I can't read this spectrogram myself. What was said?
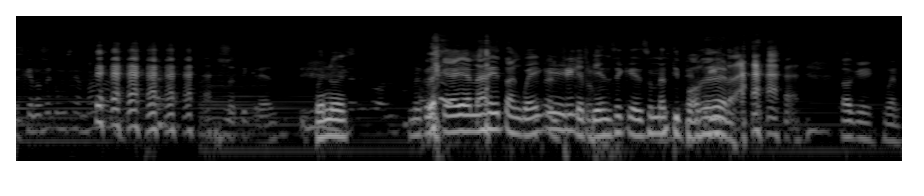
Es que no sé cómo se llamaba. no te creas. Bueno, es, No creo que haya nadie tan güey que, piense que es un antipop de verdad. ok, bueno.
